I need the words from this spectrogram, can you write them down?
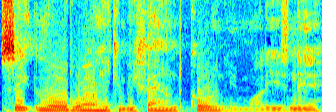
"Seek the Lord while he can be found; call on him while he is near."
